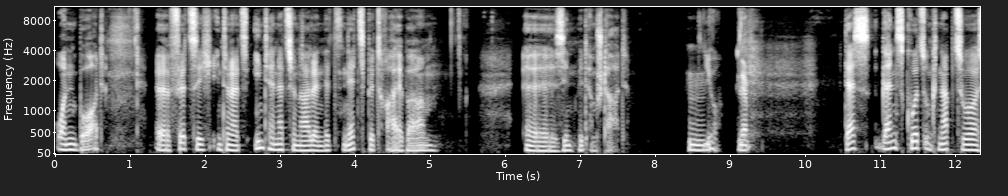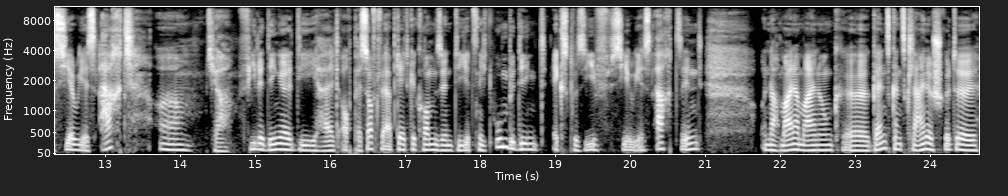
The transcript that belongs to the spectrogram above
on board. Äh, 40 interna internationale Netz Netzbetreiber äh, sind mit am Start. Hm. Ja. Ja. Das ganz kurz und knapp zur Series 8. Äh, ja, viele Dinge, die halt auch per Software-Update gekommen sind, die jetzt nicht unbedingt exklusiv Series 8 sind. Und nach meiner Meinung äh, ganz, ganz kleine Schritte,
